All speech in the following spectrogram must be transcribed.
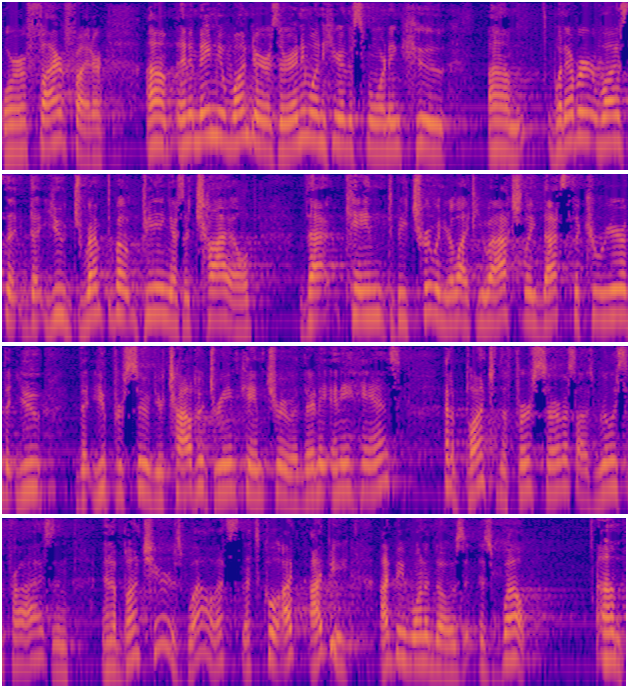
or a firefighter. Um, and it made me wonder is there anyone here this morning who, um, whatever it was that, that you dreamt about being as a child, that came to be true in your life? You actually, that's the career that you, that you pursued. Your childhood dream came true. Are there any, any hands? Had a bunch in the first service. I was really surprised, and, and a bunch here as well. That's, that's cool. I'd, I'd, be, I'd be one of those as well. Um,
